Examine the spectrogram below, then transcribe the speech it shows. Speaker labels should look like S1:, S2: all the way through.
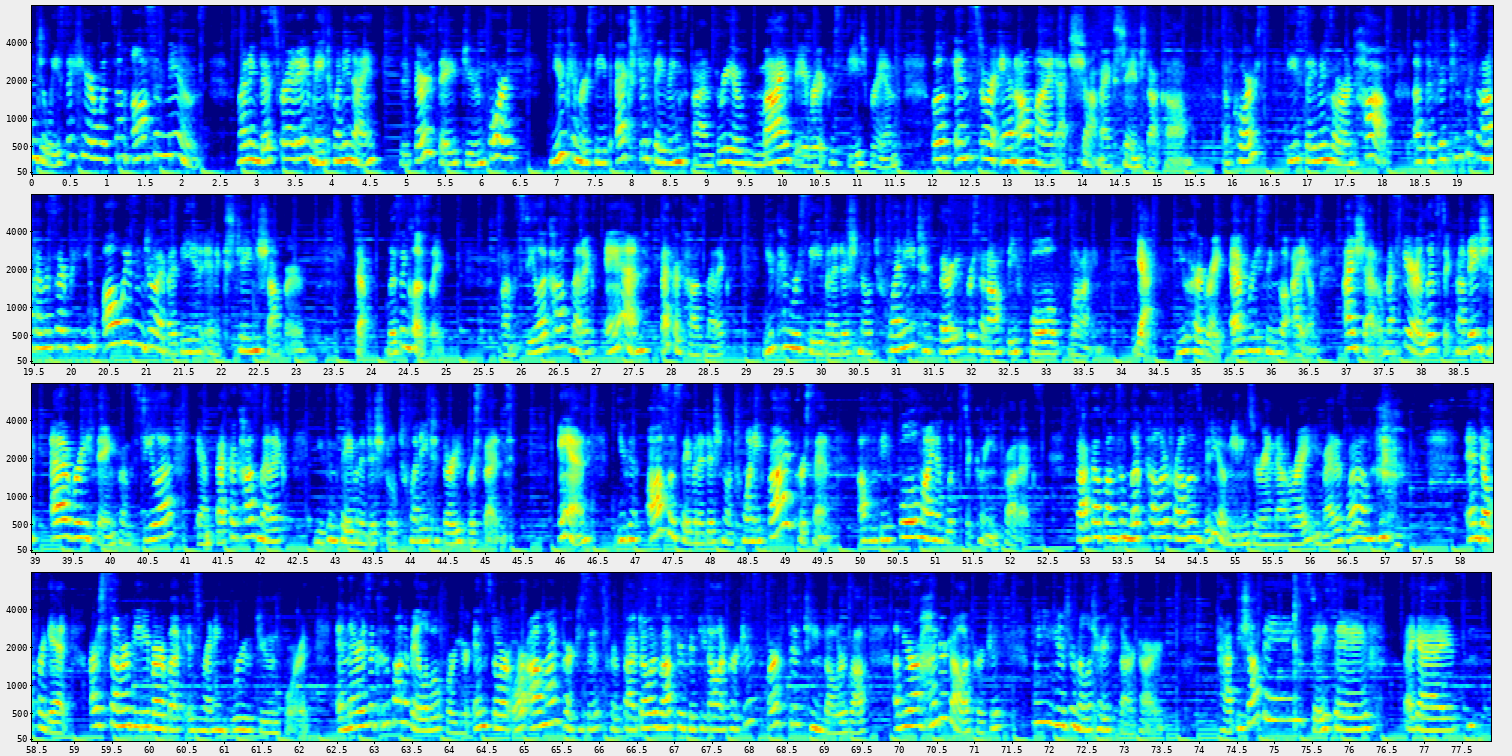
S1: everyone, Jaleesa here with some awesome news. Running this Friday, May 29th through Thursday, June 4th, you can receive extra savings on three of my favorite prestige brands, both in-store and online at shopmyexchange.com. Of course, these savings are on top of the 15% off MSRP you always enjoy by being an exchange shopper. So listen closely. On Stila Cosmetics and Becca Cosmetics, you can receive an additional 20 to 30% off the full line. Yeah, you heard right, every single item. Eyeshadow, mascara, lipstick, foundation, everything from Stila and Becca Cosmetics, you can save an additional 20 to 30%. And you can also save an additional 25% off of the full line of lipstick queen products. Stock up on some lip color for all those video meetings you're in now, right? You might as well. and don't forget, our Summer Beauty Bar book is running through June 4th, and there is a coupon available for your in-store or online purchases for $5 off your $50 purchase or $15 off of your $100 purchase when you use your military star card. Happy shopping, stay safe, bye guys.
